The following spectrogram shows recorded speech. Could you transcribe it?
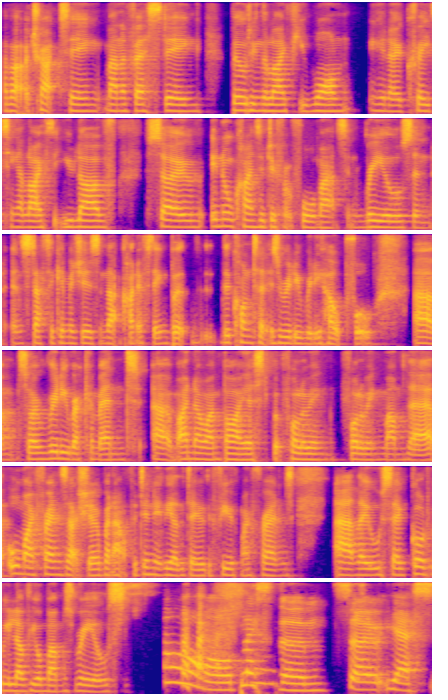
about attracting manifesting building the life you want you know creating a life that you love. So in all kinds of different formats and reels and, and static images and that kind of thing but the content is really really helpful. Um, so i really recommend um, i know i'm biased but following following mum there. All my friends actually i went out for dinner the other day with a few of my friends and they all said god we love your mum's reels Oh, bless them. So, yes,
